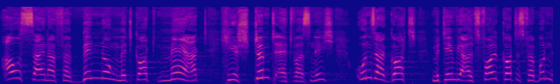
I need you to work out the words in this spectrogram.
aus seiner Verbindung mit Gott merkt, hier stimmt etwas nicht. Unser Gott, mit dem wir als Volk Gottes verbunden,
